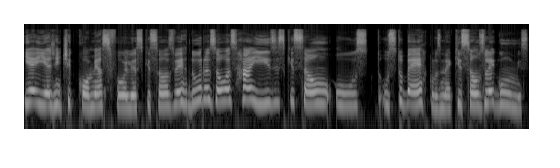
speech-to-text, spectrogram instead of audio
e aí a gente come as folhas, que são as verduras, ou as raízes, que são os, os tubérculos, né? Que são os legumes.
